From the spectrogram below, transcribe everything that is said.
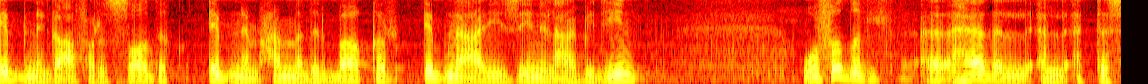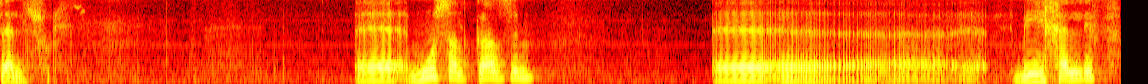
ابن جعفر الصادق ابن محمد الباقر ابن علي زين العابدين وفضل هذا التسلسل. موسى الكاظم بيخلف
